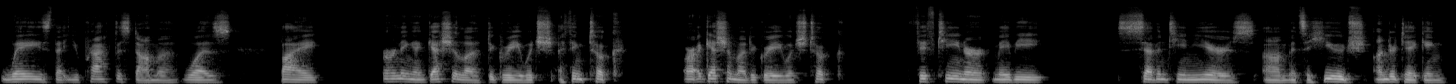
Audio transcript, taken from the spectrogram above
ways that you practice Dhamma was by earning a Geshe-la degree, which I think took, or a Geshe-ma degree, which took 15 or maybe 17 years. Um, it's a huge undertaking.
